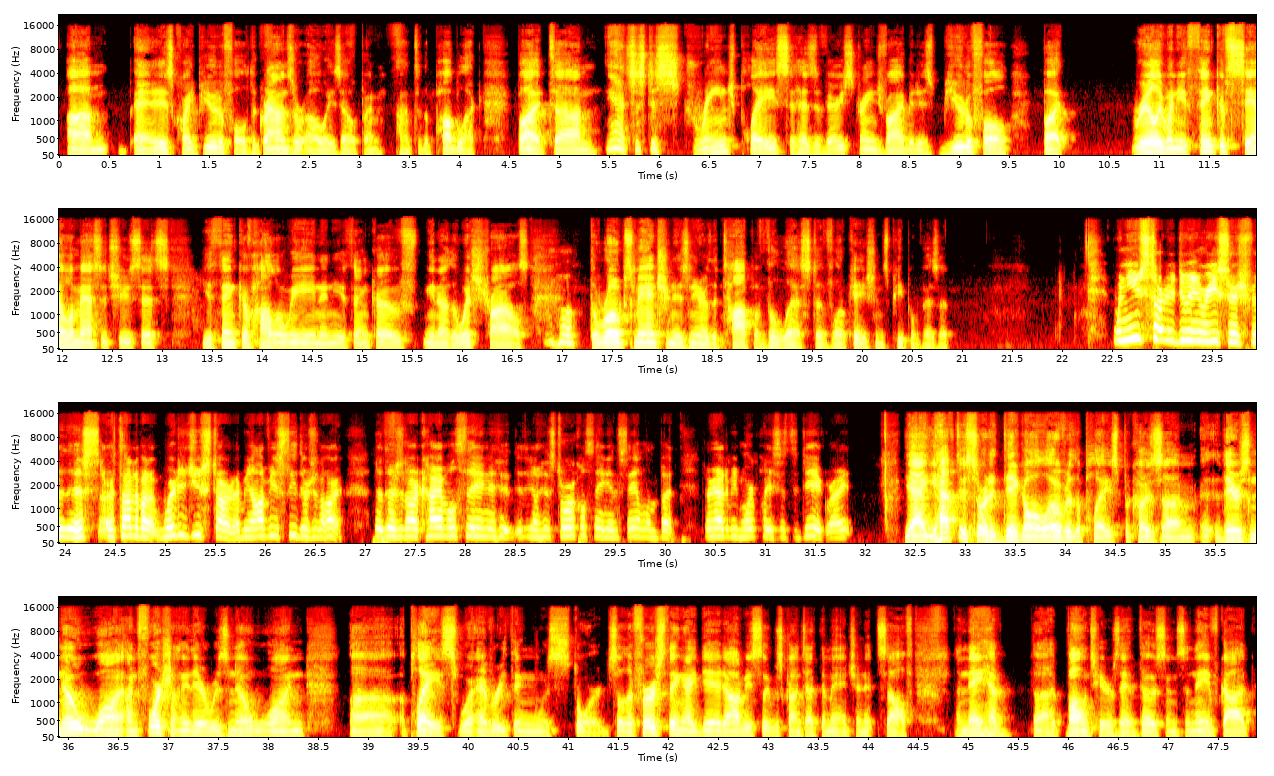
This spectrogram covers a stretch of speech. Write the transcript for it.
um, and it is quite beautiful. The grounds are always open uh, to the public, but um, yeah, it's just a strange place. It has a very strange vibe. It is beautiful, but really, when you think of Salem, Massachusetts, you think of Halloween and you think of you know the witch trials. Mm-hmm. The Ropes Mansion is near the top of the list of locations people visit when you started doing research for this or thought about it where did you start? I mean obviously there's an art there's an archival thing you know historical thing in salem but there had to be more places to dig right? Yeah you have to sort of dig all over the place because um, there's no one unfortunately there was no one uh, place where everything was stored. So the first thing i did obviously was contact the mansion itself and they have uh, volunteers they have docents and they've got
